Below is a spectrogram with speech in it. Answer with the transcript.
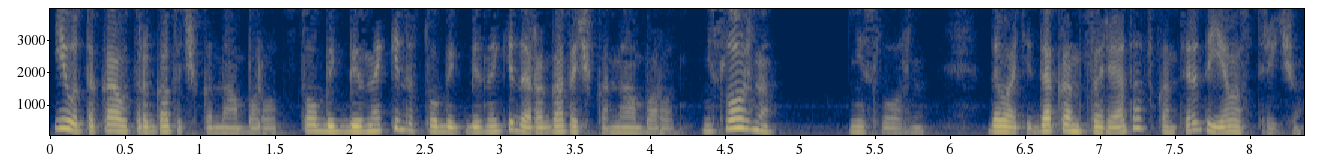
и вот такая вот рогаточка наоборот. Столбик без накида, столбик без накида, рогаточка наоборот. Не сложно? Не сложно. Давайте до конца ряда. В конце ряда я вас встречу.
